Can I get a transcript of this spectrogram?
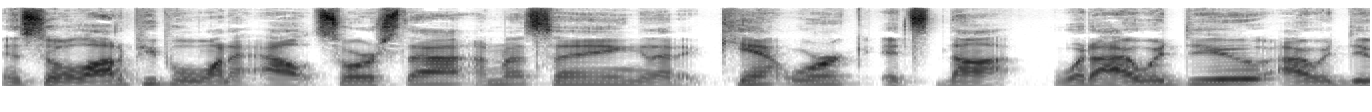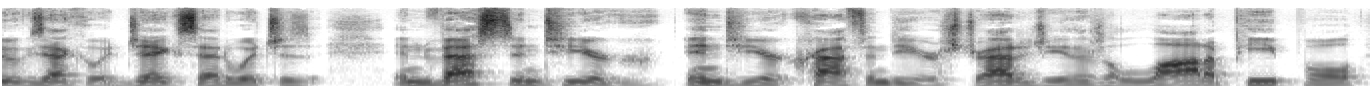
And so a lot of people want to outsource that. I'm not saying that it can't work. It's not what I would do. I would do exactly what Jake said, which is invest into your, into your craft, into your strategy. There's a lot of people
